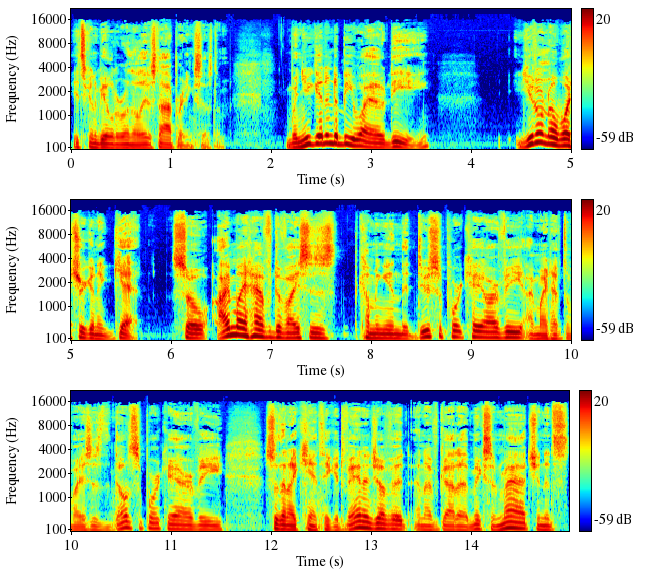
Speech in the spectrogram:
It's going to be able to run the latest operating system. When you get into BYOD, you don't know what you're going to get. So I might have devices coming in that do support KRV. I might have devices that don't support KRV. So then I can't take advantage of it. And I've got to mix and match. And it's,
